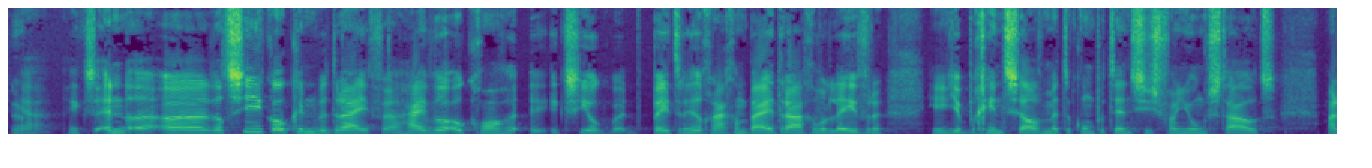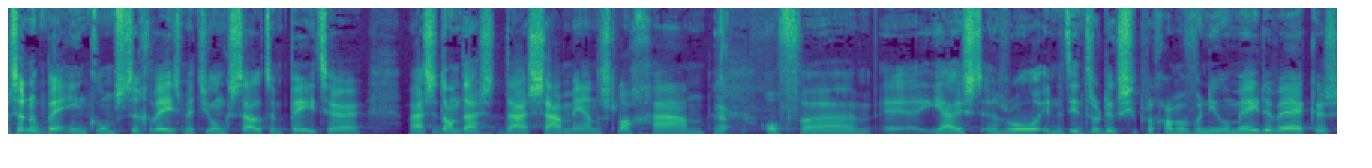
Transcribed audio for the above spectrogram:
Ja. Ja. Ik, en eh, eh, dat zie ik ook in het bedrijf. Hij wil ook gewoon. Ik zie ook Peter heel graag een bijdrage wil leveren. Je, je begint zelf met de competenties van Jong Stout. Maar er zijn ook bijeenkomsten geweest met Jong Stout en Peter. Waar ze dan daar, daar samen mee aan de slag gaan. Ja. Of eh, juist een rol in het introductieprogramma voor nieuwe medewerkers.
